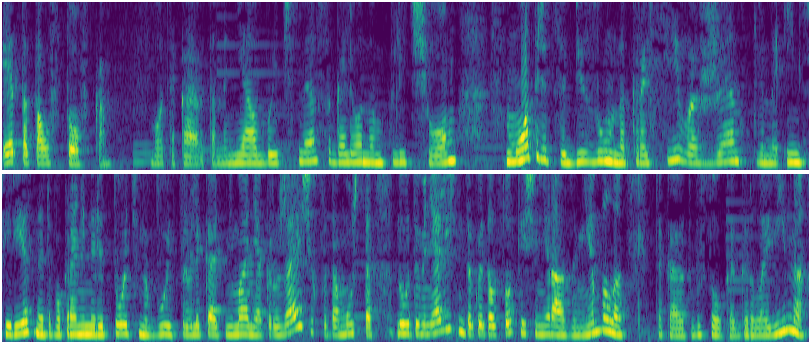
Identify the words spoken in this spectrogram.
Это толстовка. Вот такая вот она необычная, с оголенным плечом. Смотрится безумно красиво, женственно, интересно. Это, по крайней мере, точно будет привлекать внимание окружающих, потому что, ну вот у меня лично такой толстовки еще ни разу не было. Такая вот высокая горловина.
